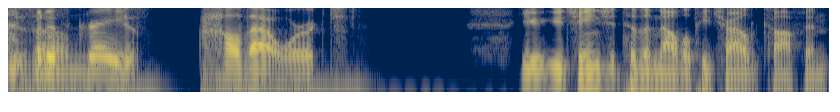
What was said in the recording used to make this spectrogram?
Is, But it's um, great. Is how that worked. You you change it to the novelty child coffin.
